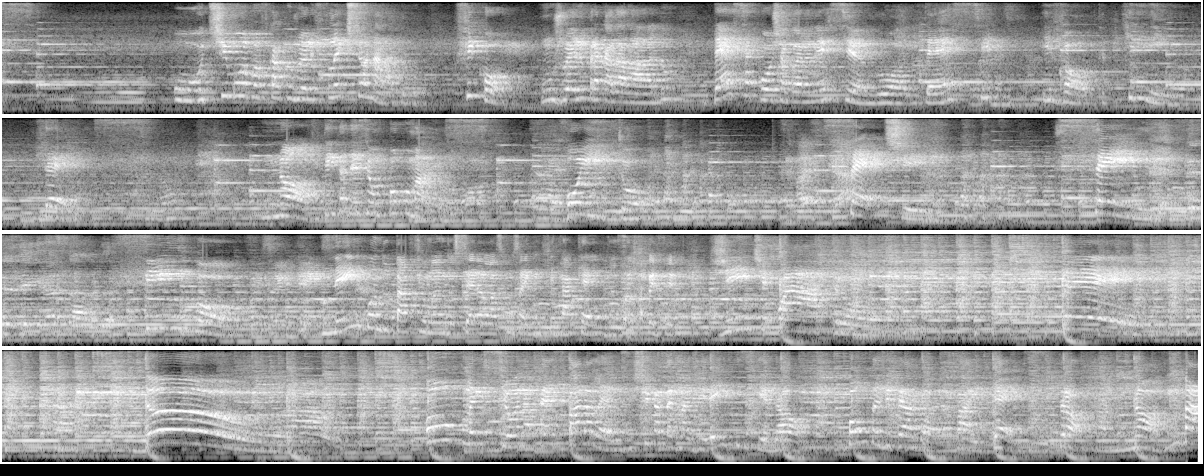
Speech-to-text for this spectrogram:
Último, eu vou ficar com o joelho flexionado. Ficou. Um joelho para cada lado. Desce a coxa agora nesse ângulo, ó. Desce e volta. Pequenininho. 10. 9. Tenta descer um pouco mais. 8. Você vai ficar. 7. 6. É engraçado. 5. Nem quando tá filmando sério elas conseguem ficar quietas. Vocês percebem? Gente, 4. Ponta de pé agora. Vai. 10. Troca. 9. Embaixo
